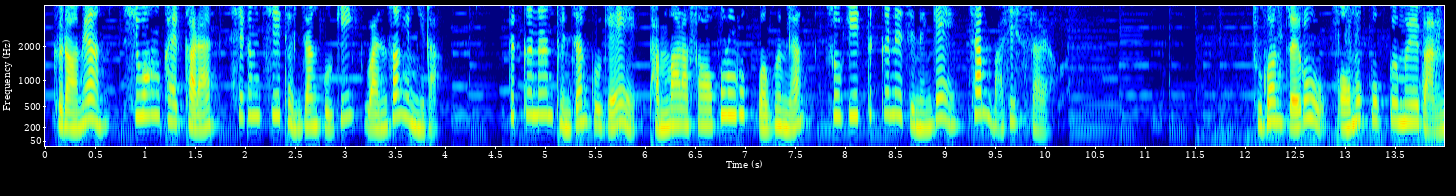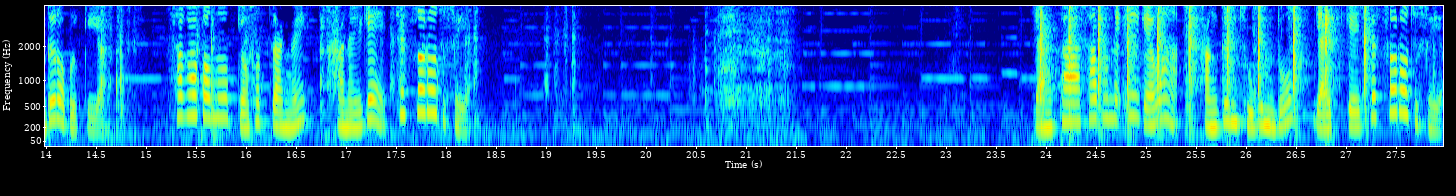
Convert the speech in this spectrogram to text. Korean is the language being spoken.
그러면 시원칼칼한 시금치 된장국이 완성입니다. 뜨끈한 된장국에 밥 말아서 호로록 먹으면 속이 뜨끈해지는 게 참 맛있어요. 두 번째로 어묵볶음을 만들어 볼게요. 사과거묵 6장을 가늘게 채 썰어 주세요. 양파 4분의 1개와 당근 조금도 얇게 채 썰어 주세요.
